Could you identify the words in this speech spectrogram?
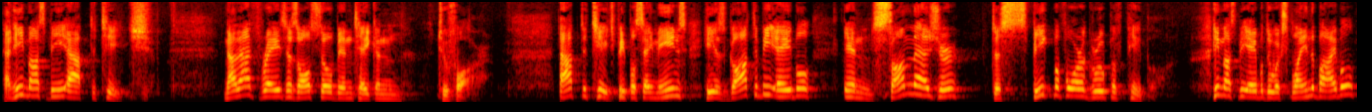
and he must be apt to teach. Now, that phrase has also been taken too far. Apt to teach, people say, means he has got to be able, in some measure, to speak before a group of people. He must be able to explain the Bible.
